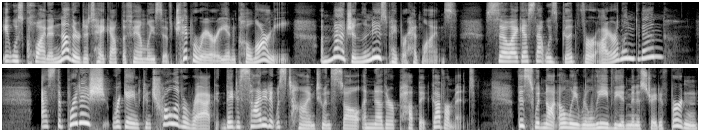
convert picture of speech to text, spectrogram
It was quite another to take out the families of Tipperary and Killarney. Imagine the newspaper headlines. So I guess that was good for Ireland then? As the British regained control of Iraq, they decided it was time to install another puppet government. This would not only relieve the administrative burden,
